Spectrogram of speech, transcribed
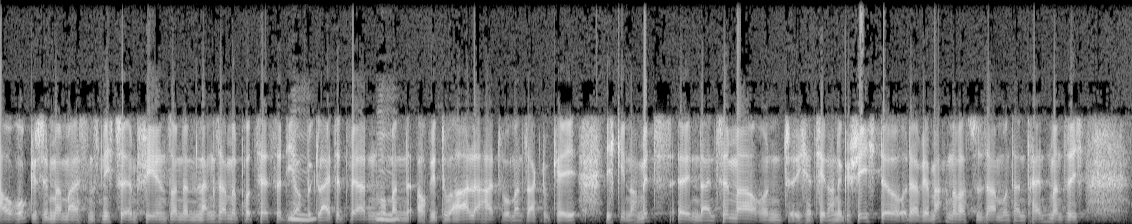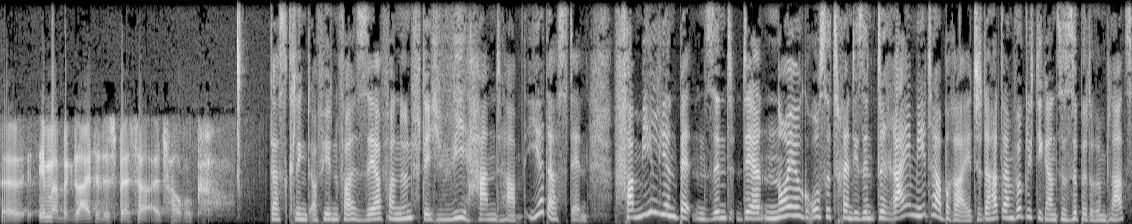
Hauruck ist immer meistens nicht zu empfehlen, sondern langsame Prozesse, die mhm. auch begleitet werden, wo mhm. man auch Rituale hat, wo man sagt, okay, ich gehe noch mit äh, in dein Zimmer und ich erzähle noch eine Geschichte oder wir machen noch was zusammen und dann trennt man sich. Äh, immer begleitet ist besser als Hauruck. Das klingt auf jeden Fall sehr vernünftig. Wie handhabt ihr das denn? Familienbetten sind der neue große Trend. Die sind drei Meter breit. Da hat dann wirklich die ganze Sippe drin Platz.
